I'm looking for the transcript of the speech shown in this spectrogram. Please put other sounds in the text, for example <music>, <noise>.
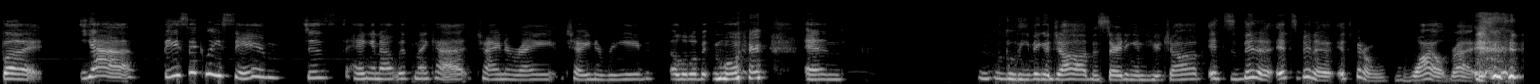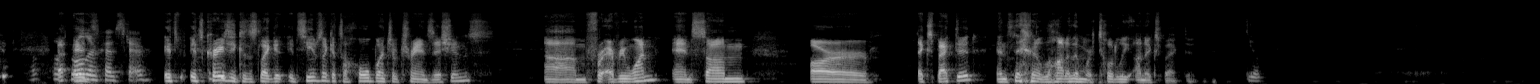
but yeah, basically same. Just hanging out with my cat, trying to write, trying to read a little bit <laughs> more, and leaving a job and starting a new job. It's been a it's been a it's been a wild ride. a roller coaster. It's it's, it's crazy because it's like it, it seems like it's a whole bunch of transitions um, for everyone, and some are expected, <laughs> and a lot of them were totally unexpected. Yep.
